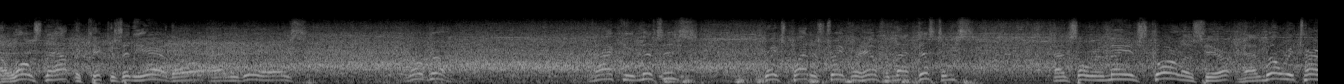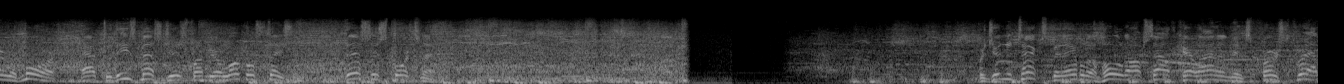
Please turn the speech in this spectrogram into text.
a low snap. The kick is in the air, though, and it is no good. Mackie misses. Breaks quite a string for him from that distance. And so remains scoreless here and will return with more after these messages from your local station. This is Sportsnet. Virginia Tech's been able to hold off South Carolina in its first threat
